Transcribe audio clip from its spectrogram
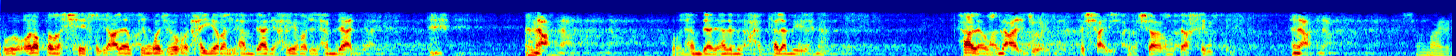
ولطم الشيخ وجعل يلطم وجهه حيرا للهمداني حيرا للهمداني نعم. والهمداني هذا من أحد تلاميذه. نعم. هذا هو ابن علي الاشعري من الشاعر المتاخرين نعم. الله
